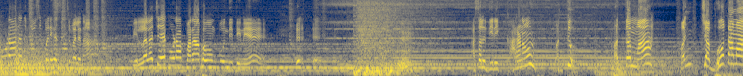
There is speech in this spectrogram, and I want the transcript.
కూడా నన్ను చూసి పరిహసించవలెనా? పిల్లలచే కూడా పరాభవం పొంది తినే. అసలు దీనికి కారణం వద్దు వద్దమ్మా పంచభూతమా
